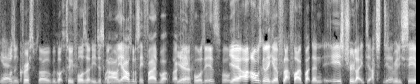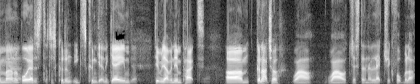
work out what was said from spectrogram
Yeah, It wasn't crisp, so we got two fours that he just. couldn't- Wow, yeah, I was gonna say five, but okay, Yeah. fours it is. Four. Yeah, I, I was gonna give a flat five, but then it is true. Like I just didn't Yeah. really see him, man. Oh boy, I just I just couldn't. He just couldn't get in the game. Yeah. Didn't really have an impact. Um, Garnacho. Wow, wow, just an electric footballer.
